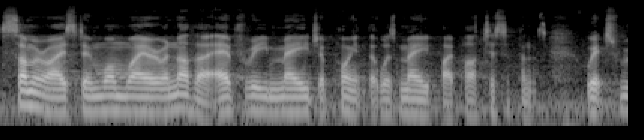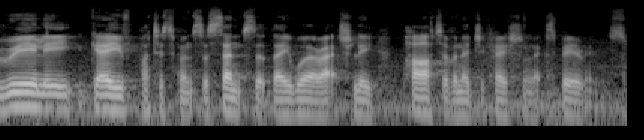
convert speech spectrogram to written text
summarized in one way or another every major point that was made by participants, which really gave participants a sense that they were actually part of an educational experience.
